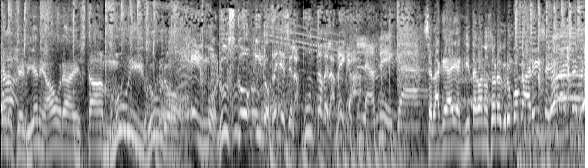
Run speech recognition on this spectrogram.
Lo que viene ahora está muy duro. El Molusco y los Reyes de la Punta de la Mega. La Mega. Se la que hay aquí está con nosotros el grupo Cari, señoras y señores.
